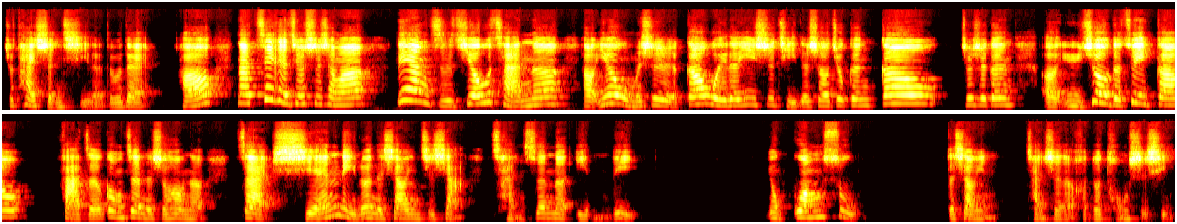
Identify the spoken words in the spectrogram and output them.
就太神奇了，对不对？好，那这个就是什么量子纠缠呢？哦，因为我们是高维的意识体的时候，就跟高。就是跟呃宇宙的最高法则共振的时候呢，在弦理论的效应之下，产生了引力，用光速的效应产生了很多同时性。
